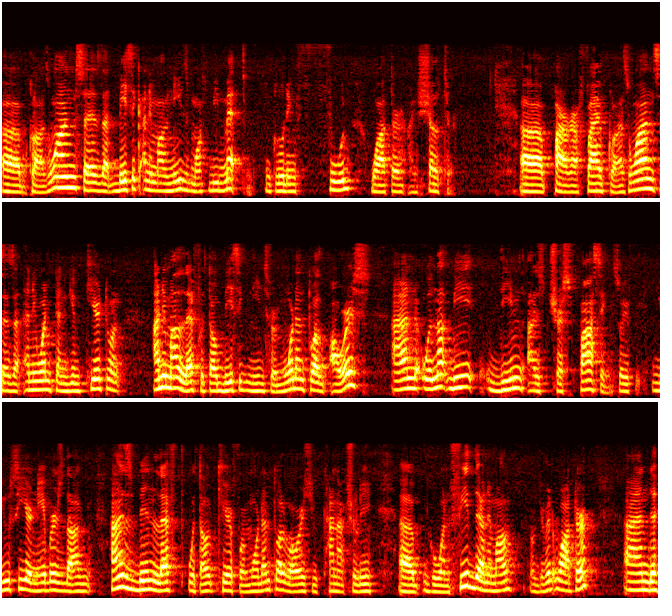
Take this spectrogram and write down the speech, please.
uh, clause 1 says that basic animal needs must be met, including food, water, and shelter. Uh, paragraph 5, clause 1 says that anyone can give care to an animal left without basic needs for more than 12 hours and will not be deemed as trespassing. So if you see your neighbor's dog has been left without care for more than 12 hours, you can actually uh, go and feed the animal or give it water and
